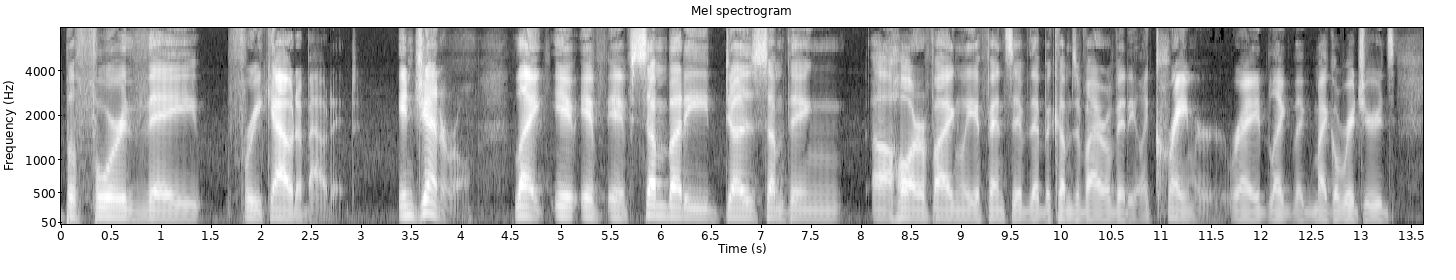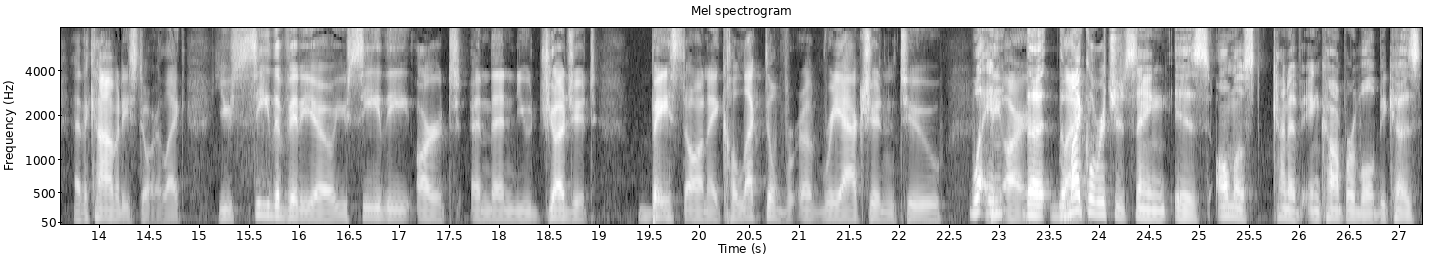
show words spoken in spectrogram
before they freak out about it. In general, like if if if somebody does something uh, horrifyingly offensive that becomes a viral video, like Kramer, right? Like like Michael Richards at the comedy store. Like you see the video, you see the art, and then you judge it based on a collective uh, reaction to Well, the art. the the Like- Michael Richards thing is almost kind of incomparable because,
